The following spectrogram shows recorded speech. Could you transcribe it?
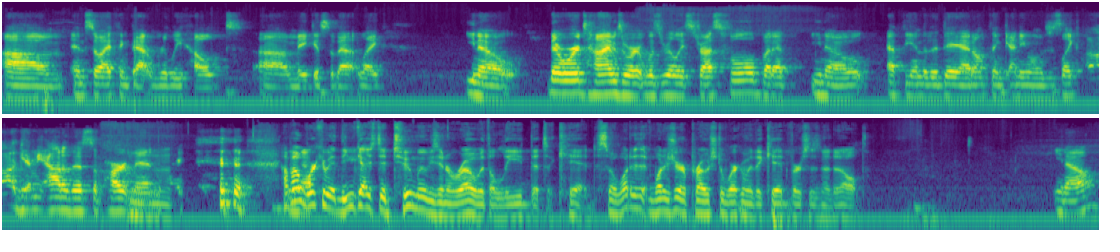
Um, and so i think that really helped uh, make it so that like you know there were times where it was really stressful but at you know at the end of the day i don't think anyone was just like oh get me out of this apartment Like, How about know? working with you guys? Did two movies in a row with a lead that's a kid. So what is it? What is your approach to working with a kid versus an adult? you know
